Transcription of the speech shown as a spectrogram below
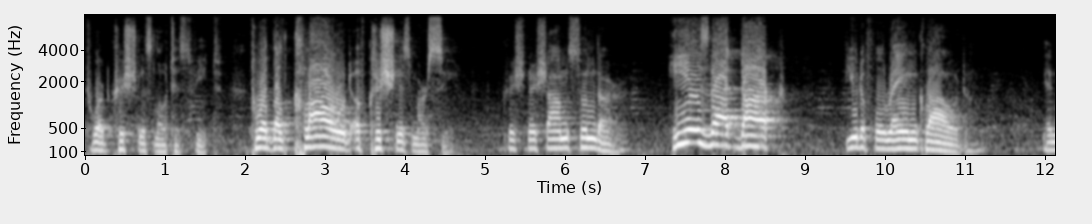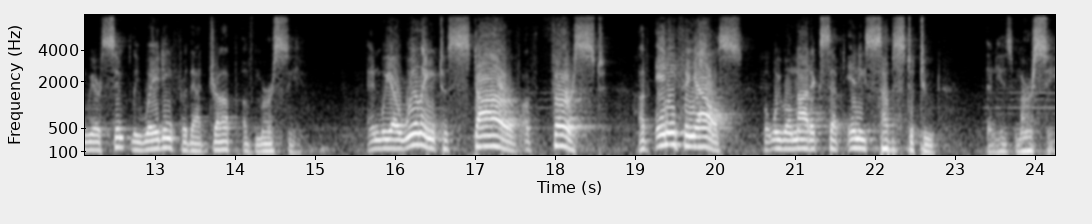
toward Krishna's lotus feet, toward the cloud of Krishna's mercy. Krishna Shyam Sundar. He is that dark, beautiful rain cloud. And we are simply waiting for that drop of mercy. And we are willing to starve of thirst, of anything else, but we will not accept any substitute than His mercy.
